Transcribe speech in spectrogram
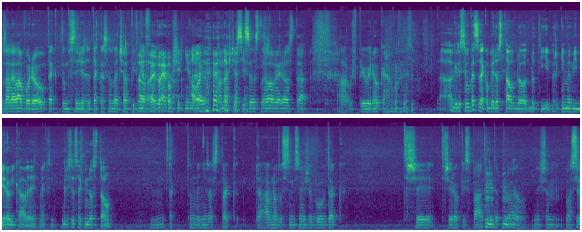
zalela vodou, tak to myslím, že se takhle jsem začal pít no, kafe. Jako, jako všichni, ne? Ale, ale naštěstí jsem z toho vyrost a, a už piju jinou kávu. A kdy jsi vůbec jakoby dostal do, do té, řekněme, výběrové kávy? Jak jsi, kdy jsi se k ní dostal? Hmm, tak to není zas tak dávno, to si myslím, že bylo tak tři, tři roky zpátky hmm. teprve, hmm. no, než jsem, vlastně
